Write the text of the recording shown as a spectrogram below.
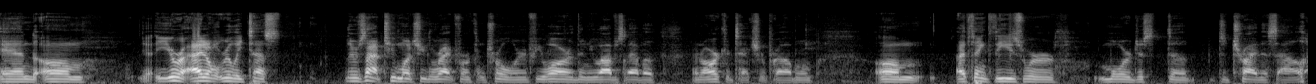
and um, you're right, I don't really test there's not too much you can write for a controller. If you are, then you obviously have a an architecture problem. Um, I think these were more just to, to try this out,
